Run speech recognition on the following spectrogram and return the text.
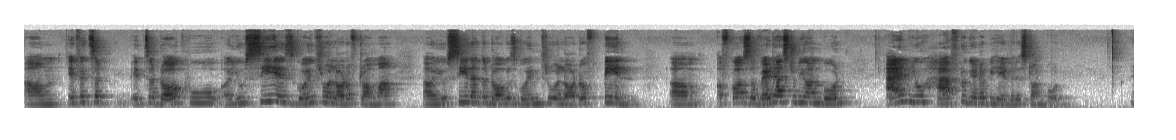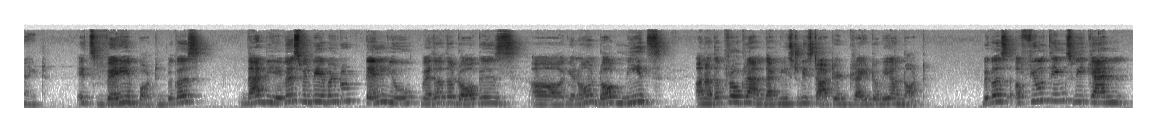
um, if it's a it's a dog who uh, you see is going through a lot of trauma uh, you see that the dog is going through a lot of pain. Um, of course the vet has to be on board and you have to get a behaviorist on board. Right. It's very important because that behaviorist will be able to tell you whether the dog is uh, you know dog needs another program that needs to be started right away or not. Because a few things we can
